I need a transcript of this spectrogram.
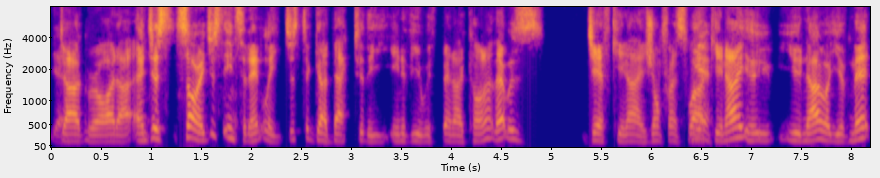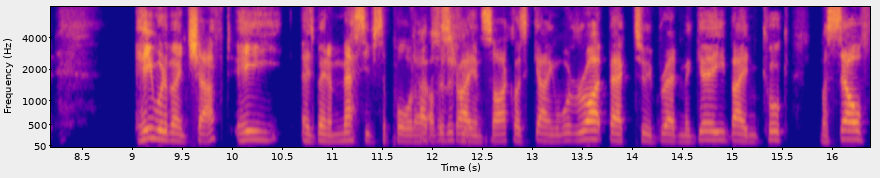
Yeah. Doug Ryder. And just sorry, just incidentally, just to go back to the interview with Ben O'Connor, that was Jeff Quénet, Jean Francois Yeah. Quénet, who you know or you've met. He would have been chuffed. He has been a massive supporter Absolutely. of Australian cyclists, going right back to Brad McGee, Baden Cook, myself,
